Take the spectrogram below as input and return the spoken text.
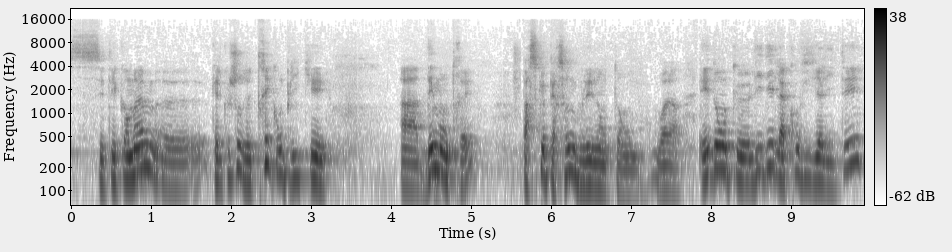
c'était quand même euh, quelque chose de très compliqué à démontrer parce que personne ne voulait l'entendre. Voilà. Et donc, euh, l'idée de la convivialité,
